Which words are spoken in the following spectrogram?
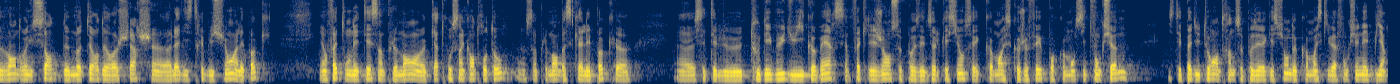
vendre une sorte de moteur de recherche euh, à la distribution à l'époque. Et en fait, on était simplement 4 ou 5 ans trop tôt, simplement parce qu'à l'époque, c'était le tout début du e-commerce. En fait, les gens se posaient une seule question, c'est comment est-ce que je fais pour que mon site fonctionne? Ils n'étaient pas du tout en train de se poser la question de comment est-ce qu'il va fonctionner bien.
